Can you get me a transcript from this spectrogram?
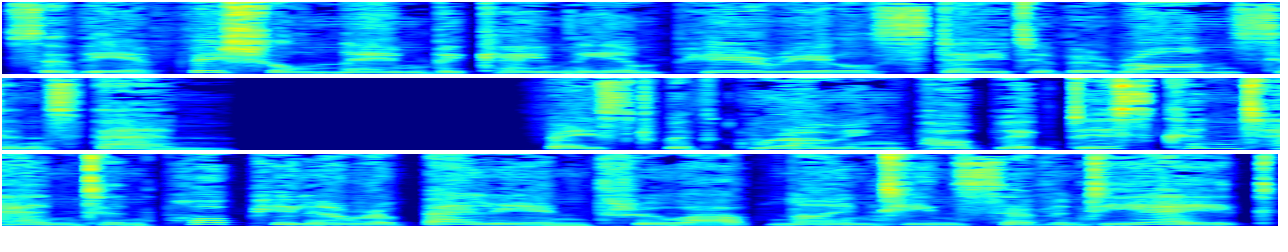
so the official name became the Imperial State of Iran since then. Faced with growing public discontent and popular rebellion throughout 1978,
